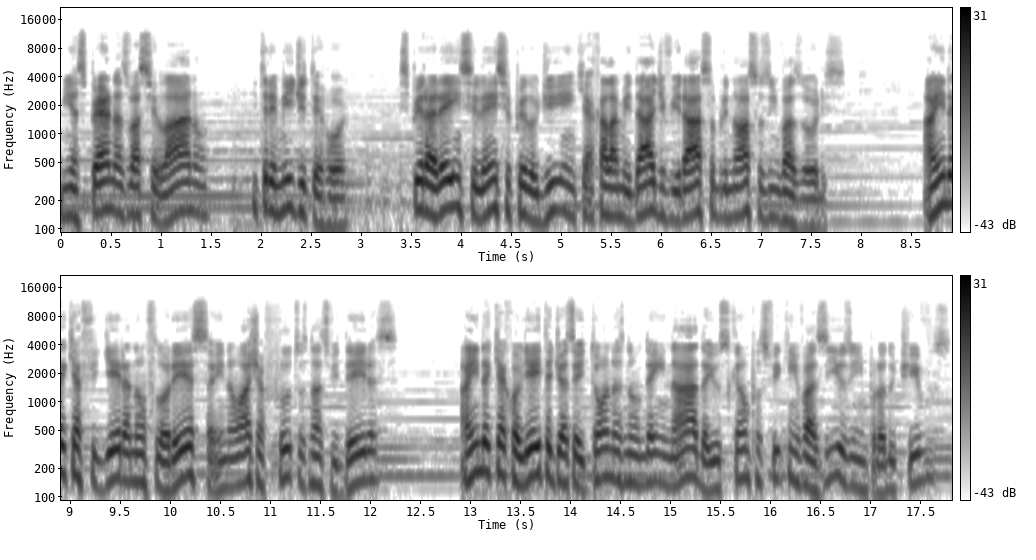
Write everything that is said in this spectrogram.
minhas pernas vacilaram e tremi de terror. Esperarei em silêncio pelo dia em que a calamidade virá sobre nossos invasores. Ainda que a figueira não floresça e não haja frutos nas videiras, Ainda que a colheita de azeitonas não dê em nada e os campos fiquem vazios e improdutivos,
